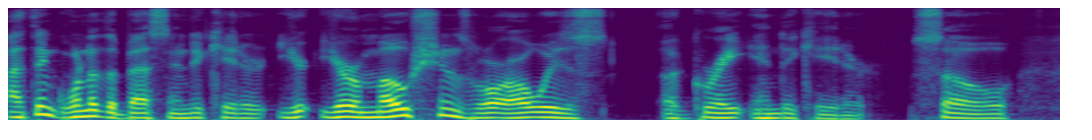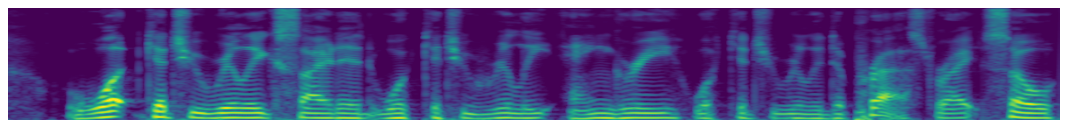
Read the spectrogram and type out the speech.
I think one of the best indicator your your emotions were always a great indicator. So what gets you really excited, what gets you really angry, what gets you really depressed, right? So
